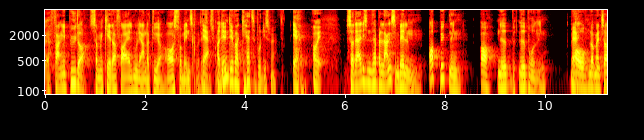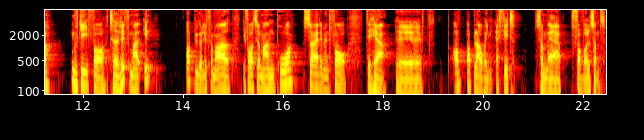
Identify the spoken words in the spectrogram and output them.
øh, fange bytter, som man kender fra alle mulige andre dyr, og også fra mennesker. Ja, og det, det var katabolisme. ja. Okay. Så der er ligesom den her balance mellem opbygning og ned, nedbrydning. Ja. Og når man så måske får taget lidt for meget ind, opbygger lidt for meget i forhold til, hvor meget man bruger, så er det, at man får det her øh, op- oplagring af fedt, som er for voldsomt,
